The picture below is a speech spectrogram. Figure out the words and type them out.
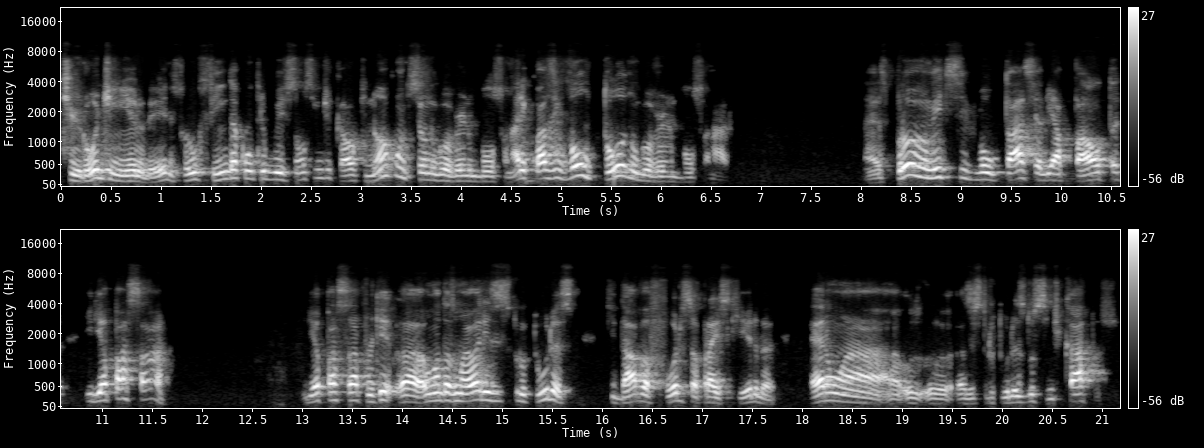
tirou dinheiro deles, foi o fim da contribuição sindical, que não aconteceu no governo Bolsonaro e quase voltou no governo Bolsonaro. Mas, provavelmente, se voltasse ali a pauta, iria passar. Iria passar, porque uh, uma das maiores estruturas que dava força para a esquerda eram a, a, as estruturas dos sindicatos.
